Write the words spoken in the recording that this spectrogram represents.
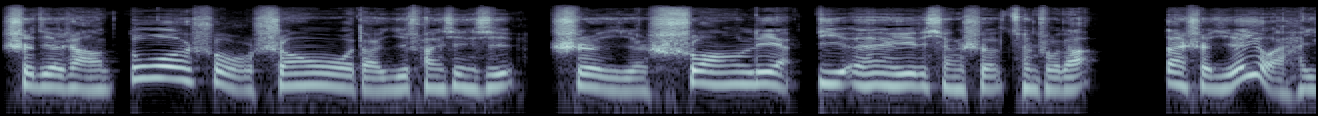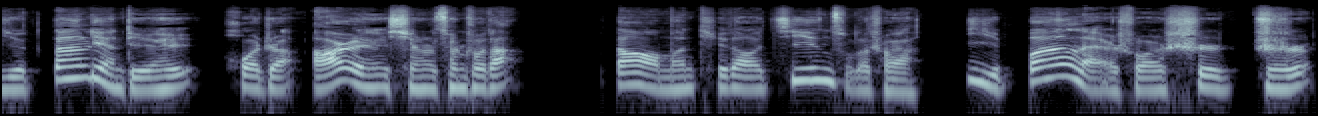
世界上多数生物的遗传信息是以双链 DNA 的形式存储的，但是也有啊以单链 DNA 或者 RNA 形式存储的。当我们提到基因组的时候呀，一般来说是指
